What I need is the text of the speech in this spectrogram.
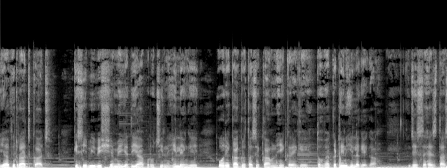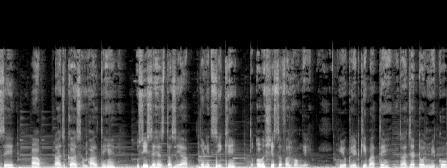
या फिर राजकाज, किसी भी विषय में यदि आप रुचि नहीं लेंगे और एकाग्रता से काम नहीं करेंगे तो वह कठिन ही लगेगा। जिस सहजता से आप राजकाज संभालते हैं, उसी सहजता से आप गणित सीखें तो अवश्य सफल होंगे। यूक्लिड की बातें राजा टोलमी को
